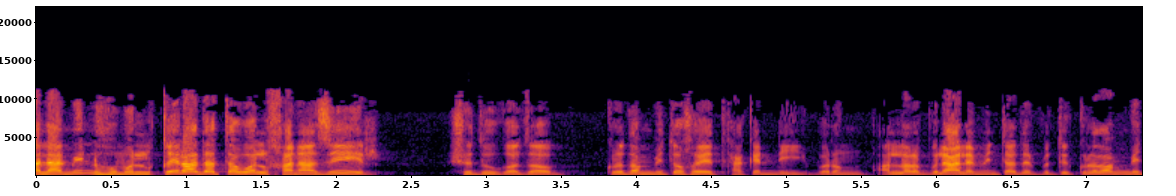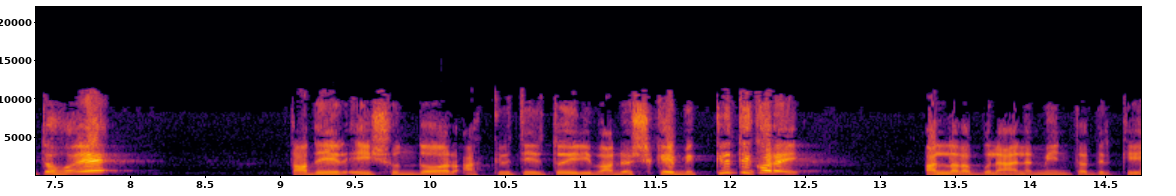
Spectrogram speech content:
আলামিন হুমুল কিরাদাতাওয়াল খানাজির, শুধু গজব ক্রোধান্বিত হয়ে থাকেননি, বরং আল্লাহ রাবুল্লাহ আলমিন তাদের প্রতি ক্রোধান্বিত হয়ে তাদের এই সুন্দর আকৃতির তৈরি মানুষকে বিকৃতি করে আল্লাহ রাবুল্লাহ আলমিন তাদেরকে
